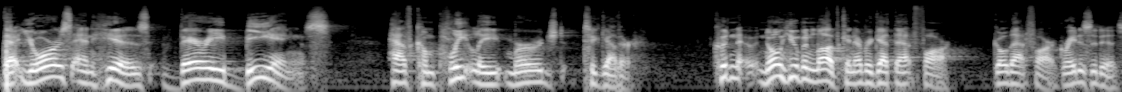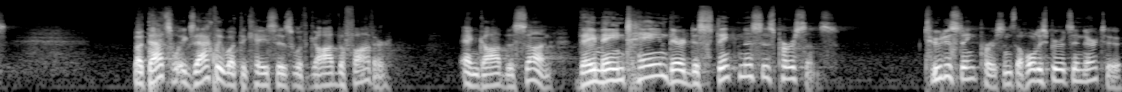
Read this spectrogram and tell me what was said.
that yours and his very beings have completely merged together. Couldn't, no human love can ever get that far, go that far, great as it is. But that's exactly what the case is with God the Father and God the Son. They maintain their distinctness as persons, two distinct persons, the Holy Spirit's in there too.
